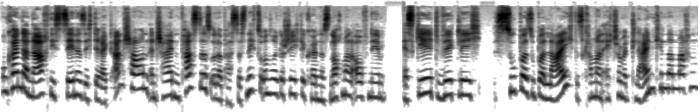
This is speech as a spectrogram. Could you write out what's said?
und können danach die Szene sich direkt anschauen, entscheiden, passt es oder passt es nicht zu unserer Geschichte, können es nochmal aufnehmen. Es geht wirklich super, super leicht. Das kann man echt schon mit kleinen Kindern machen.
